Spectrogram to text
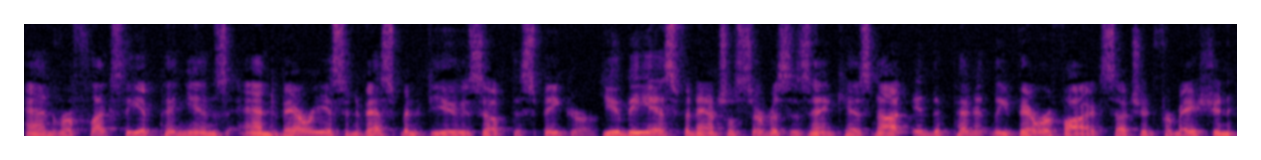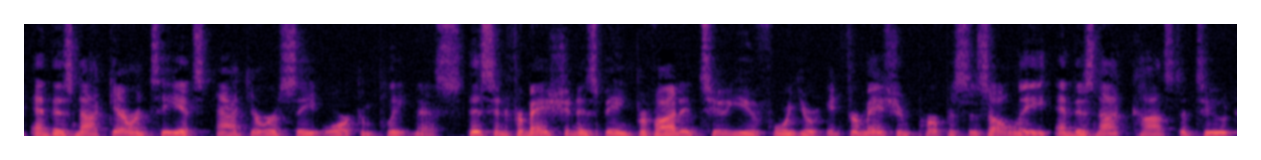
and reflects the opinions and various investment views of the speaker. UBS Financial Services Inc. has not independently verified such information and does not guarantee its accuracy or completeness. This information is being provided to you for your information purposes only and does not constitute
